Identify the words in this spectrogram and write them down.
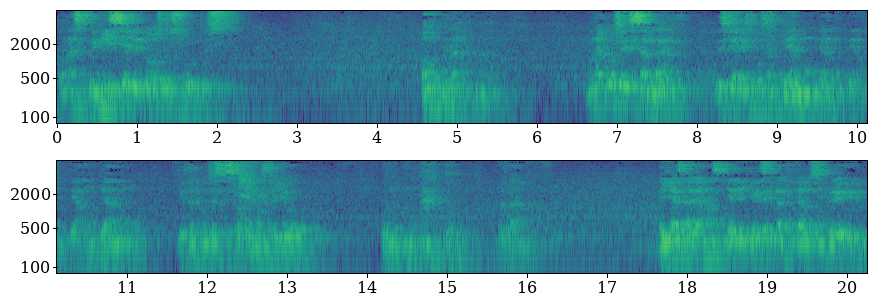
con las primicias de todos tus frutos. Honra, hermano. Una cosa es hablar, decir a mi esposa, te amo, te amo, te amo, te amo, te amo. Y otra cosa es que se lo demuestre yo con un acto, ¿verdad? Ella sabía más, ya, ya les he platicado siempre el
